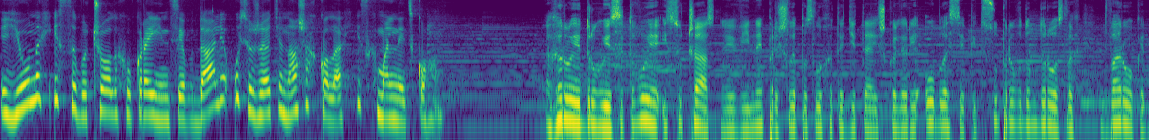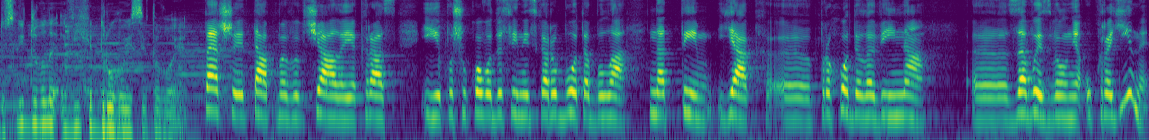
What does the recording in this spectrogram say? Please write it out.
юних і сивочолих українців. Далі у сюжеті наших колег із Хмельницького. Герої Другої світової і сучасної війни прийшли послухати дітей школярі області під супроводом дорослих. Два роки досліджували віхи Другої світової. Перший етап ми вивчали якраз і пошуково-дослідницька робота була над тим, як е, проходила війна е, за визволення України.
